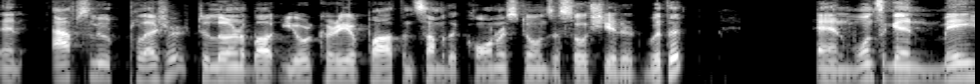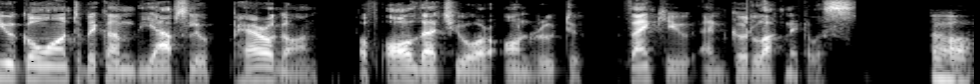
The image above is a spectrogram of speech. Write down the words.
an absolute pleasure to learn about your career path and some of the cornerstones associated with it. And once again, may you go on to become the absolute paragon of all that you are en route to. Thank you and good luck, Nicholas. Oh,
